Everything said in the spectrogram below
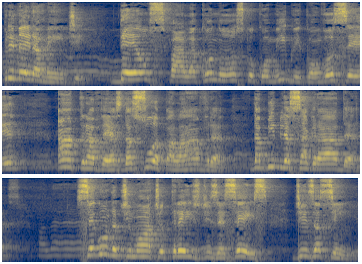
Primeiramente, Deus fala conosco, comigo e com você, através da Sua palavra, da Bíblia Sagrada. 2 Timóteo 3,16 diz assim:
